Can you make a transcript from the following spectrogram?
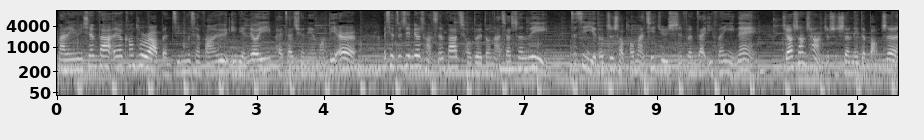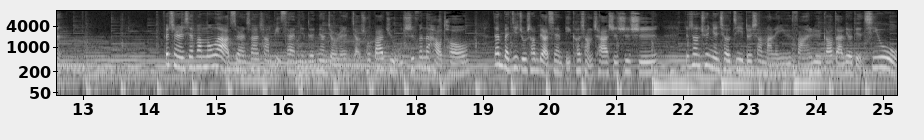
马林鱼先发 Air Contura，本季目前防御一点六一，排在全联盟第二，而且最近六场先发球队都拿下胜利，自己也都至少投满七局，十分在一分以内，只要上场就是胜利的保证。费城人先发 Nola，虽然上一场比赛面对酿酒人缴出八局五十分的好投，但本季主场表现比客场差是事实。加上去年球季对上马林鱼防御率高达六点七五，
